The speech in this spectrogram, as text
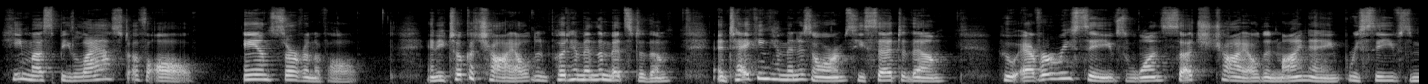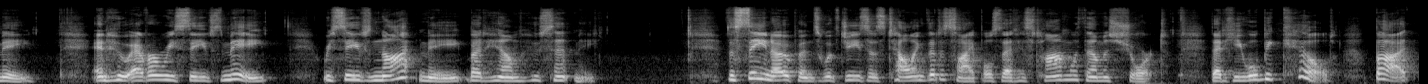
he must be last of all and servant of all. And he took a child and put him in the midst of them, and taking him in his arms, he said to them, Whoever receives one such child in my name receives me, and whoever receives me receives not me, but him who sent me. The scene opens with Jesus telling the disciples that his time with them is short, that he will be killed, but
